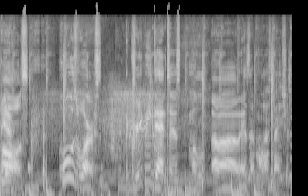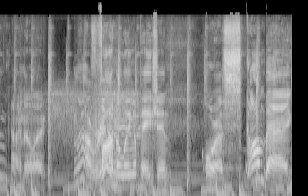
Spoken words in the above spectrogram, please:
Pause. who's worse? The creepy dentist, mol- uh, is it molestation? Kind of like Not really. fondling a patient, or a scumbag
